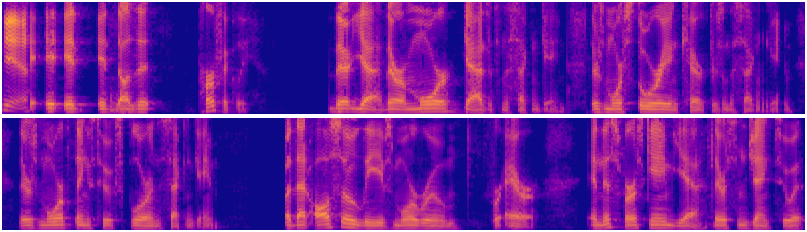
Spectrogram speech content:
Yeah. It it it does it perfectly. There yeah, there are more gadgets in the second game. There's more story and characters in the second game. There's more things to explore in the second game. But that also leaves more room for error. In this first game, yeah, there's some jank to it.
